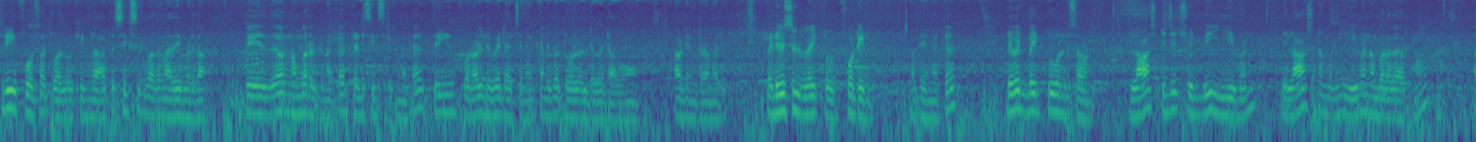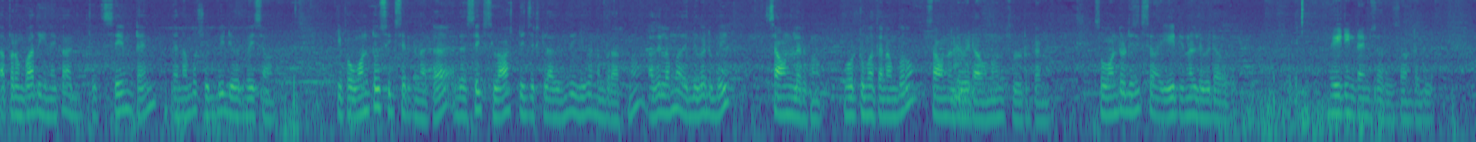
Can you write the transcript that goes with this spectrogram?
த்ரீ ஃபோர் சார் டுவெல் ஓகேங்களா இப்போ சிக்ஸுக்கு பார்த்தீங்கன்னா அதே மாதிரி தான். இப்போ ஏதோ ஒரு நம்பர் இருக்குனாக்கா தேர்ட்டி சிக்ஸ் இருக்குனாக்கா த்ரீ ஃபோர் ஆல் டிவைட் ஆச்சுனாக்கா கண்டிப்பாக டுவெல் டிவைட் ஆகும் அப்படின்ற மாதிரி. இப்போ டிவிஷன் பை ஃபோர்டீன் அப்படின்னாக்கா divide by two and seven last digit should be even the last number வந்து ஈவன் நம்பராக தான் இருக்கும் அப்புறம் பார்த்தீங்கன்னாக்கா அட் த சேம் டைம் இந்த number should be divide by seven இப்போ ஒன் டூ சிக்ஸ் இருக்குனாக்கா இந்த சிக்ஸ் லாஸ்ட் டிஜிட்டில் அது வந்து ஈவன் நம்பராக இருக்கணும். அது இல்லாமல் அது டிவைட் பை செவனில் இருக்கணும். ஒட்டுமொத்த நம்பரும் செவனில் டிவைட் ஆகணும்னு சொல்லியிருக்காங்க ஸோ ஒன் டுவெண்ட்டி சிக்ஸ் எயிட்டினால் டிவைட் ஆகுது. எயிட்டீன் டைம்ஸ் வருது seven double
